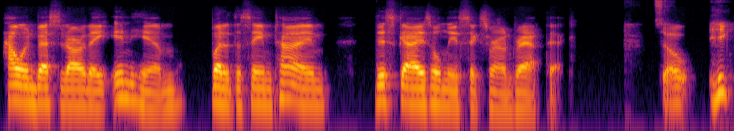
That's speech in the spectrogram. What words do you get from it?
how invested are they in him? But at the same time, this guy is only a six round draft pick. So he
